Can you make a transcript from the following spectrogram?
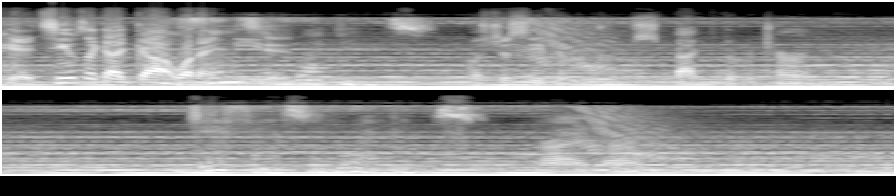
Okay, it seems like I got what I needed. weapons. Let's just see if it loops. Back to the return. Defensive weapons. Right, right.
